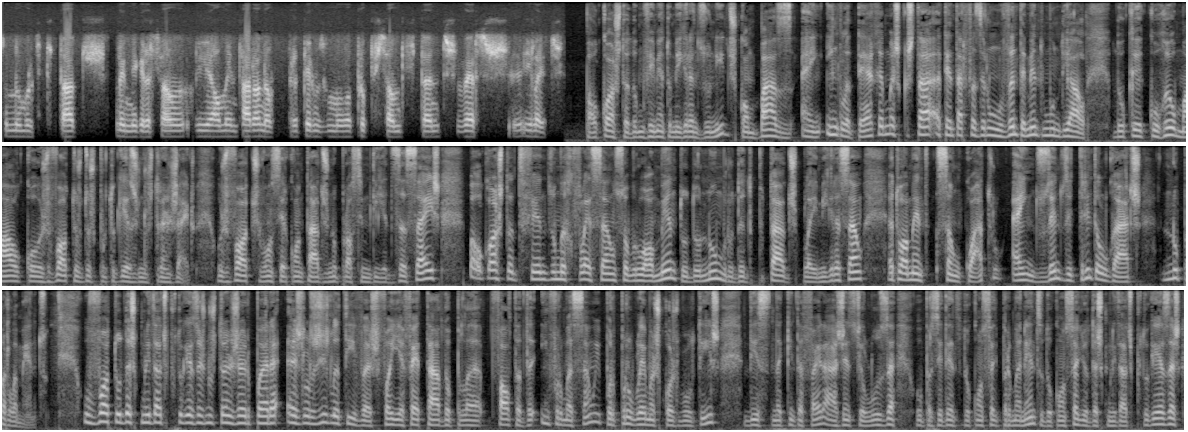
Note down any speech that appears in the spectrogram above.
se o número de deputados pela imigração devia aumentar ou não, para termos uma proporção de votantes versus eleitos. Paulo Costa, do Movimento Migrantes Unidos, com base em Inglaterra, mas que está a tentar fazer um levantamento mundial do que correu mal com os votos dos portugueses no estrangeiro. Os votos vão ser contados no próximo dia 16. Paulo Costa defende uma reflexão sobre o aumento do número de deputados pela imigração. Atualmente são quatro, em 230 lugares no Parlamento. O voto das comunidades portuguesas no estrangeiro para as legislativas foi afetado pela falta de informação e por problemas com os boletins, disse na quinta-feira à agência Lusa o presidente do Conselho Permanente do Conselho das Comunidades Portuguesas.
